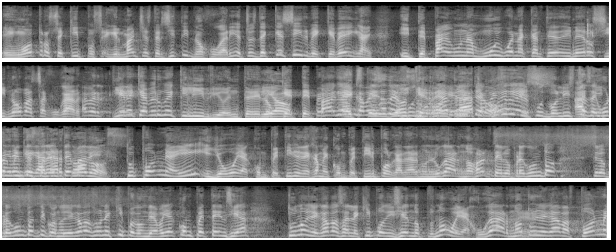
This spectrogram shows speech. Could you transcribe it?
En otros equipos, en el Manchester City, no jugaría. Entonces, ¿de qué sirve que vengan y te paguen una muy buena cantidad de dinero si no vas a jugar? A ver, Tiene eh, que haber un equilibrio entre lo que te pagan la cabeza del, y futbolista, realmente en la cabeza del juegues. futbolista seguramente que estará el ganar tema todos. de tú ponme ahí y yo voy a competir y déjame competir por ganarme un lugar. No, te lo pregunto, te lo pregunto a ti, cuando llegabas a un equipo donde había competencia, tú no llegabas al equipo diciendo, pues no voy a jugar, ¿no? Tú llegabas, ponme,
